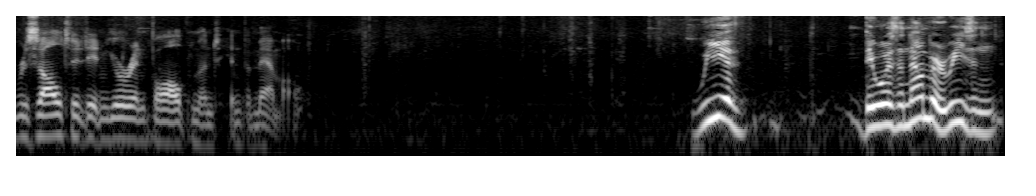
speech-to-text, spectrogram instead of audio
resulted in your involvement in the memo? we have there was a number of reasons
